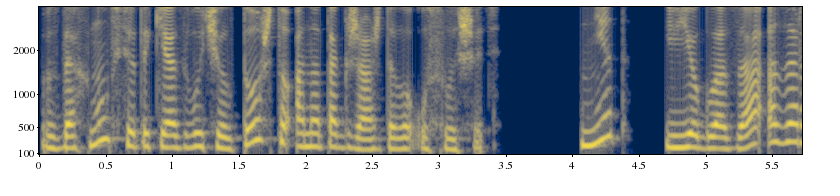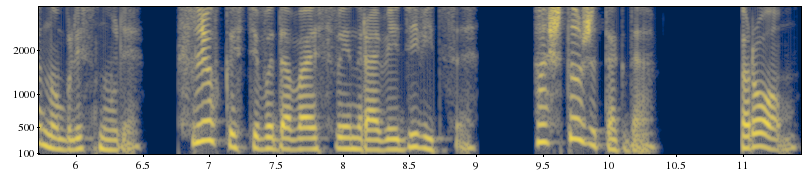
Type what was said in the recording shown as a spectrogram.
Вздохнув, все-таки озвучил то, что она так жаждала услышать. Нет, ее глаза озорно блеснули, с легкостью выдавая свои нравия девице. А что же тогда? Ром.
